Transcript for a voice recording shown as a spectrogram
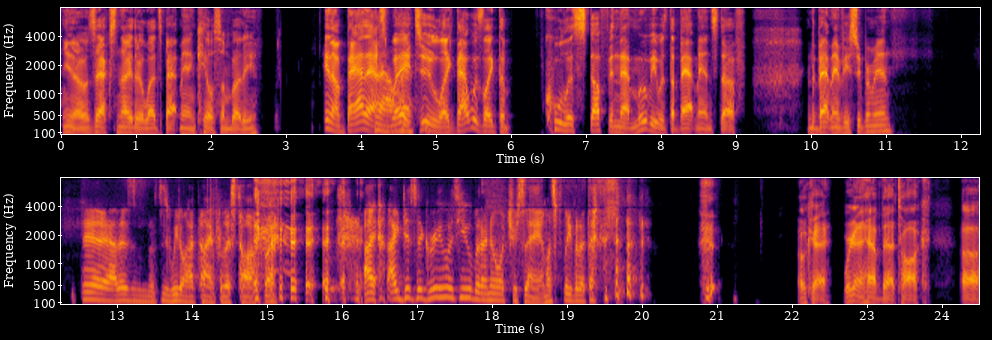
you know, Zack Snyder lets Batman kill somebody in a badass Well, way that's- too. Like that was like the coolest stuff in that movie was the Batman stuff. And the Batman v Superman. Yeah, this is, this is- we don't have time for this talk. But I I disagree with you, but I know what you're saying. Let's leave it at that. okay, we're gonna have that talk uh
